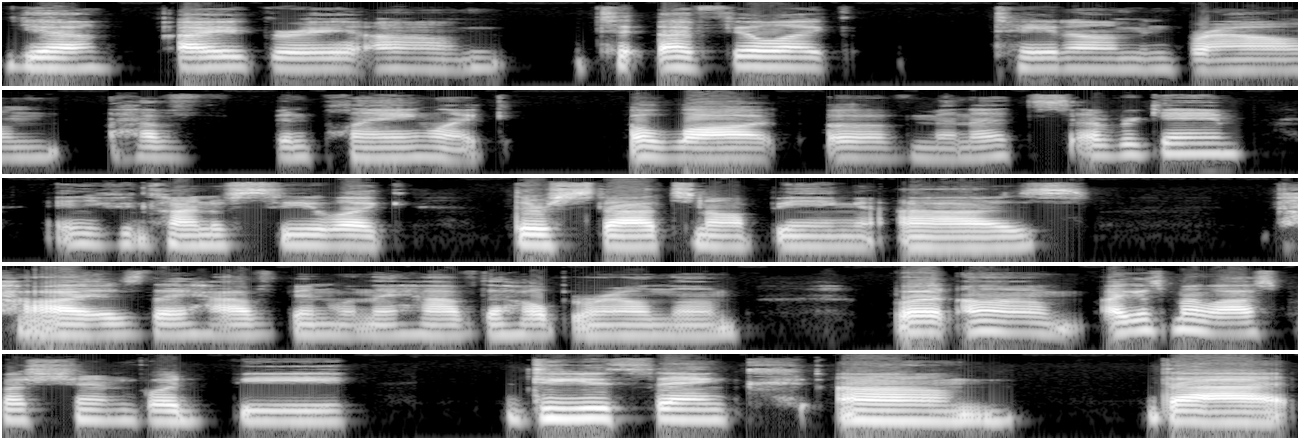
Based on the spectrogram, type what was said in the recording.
Yeah, I agree. Um, t- I feel like Tatum and Brown have been playing like a lot of minutes every game, and you can kind of see like their stats not being as high as they have been when they have the help around them. But um, I guess my last question would be: Do you think um, that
